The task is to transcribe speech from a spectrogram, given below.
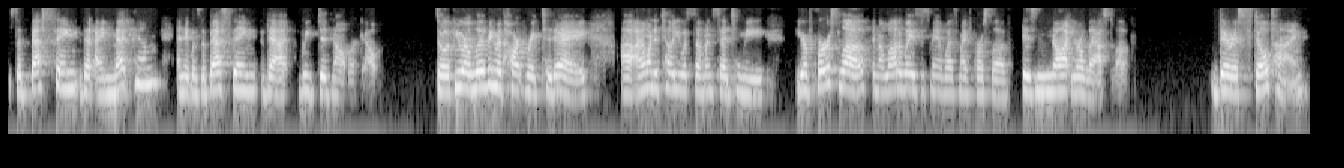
It's the best thing that I met him, and it was the best thing that we did not work out. So if you are living with heartbreak today, uh, I want to tell you what someone said to me. Your first love, in a lot of ways, this man was my first love, is not your last love. There is still time.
